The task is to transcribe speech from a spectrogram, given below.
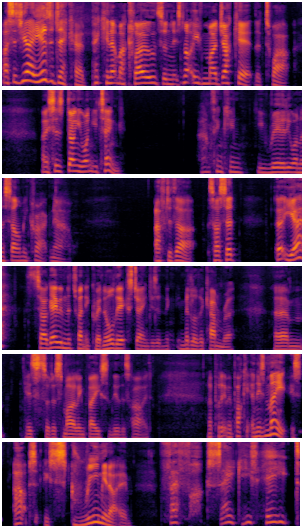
I says, "Yeah, he is a dickhead, picking up my clothes, and it's not even my jacket, the twat." And he says, "Don't you want your ting?" And I'm thinking, "You really want to sell me crack now?" After that, so I said, uh, "Yeah." So I gave him the twenty quid and all the exchanges in the middle of the camera, um, his sort of smiling face on the other side. And I put it in my pocket, and his mate is absolutely screaming at him, "For fuck's sake, he's heat!"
